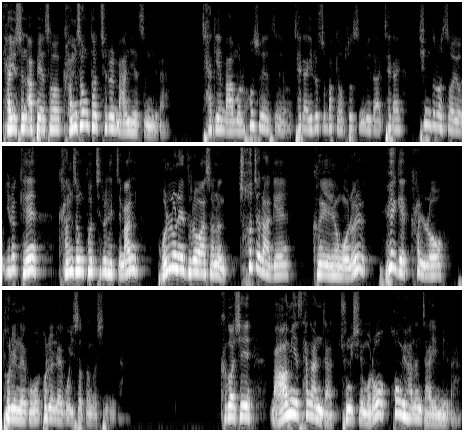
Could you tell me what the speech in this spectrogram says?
다윗은 앞에서 감성 터치를 많이 했습니다. 자기의 마음을 호소했어요. 제가 이럴 수밖에 없었습니다. 제가 힘들었어요. 이렇게 감성 터치를 했지만 본론에 들어와서는 처절하게 그의 영혼을 회개 칼로 도려내고 도려내고 있었던 것입니다. 그것이 마음이 상한 자 중심으로 통회하는 자입니다.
